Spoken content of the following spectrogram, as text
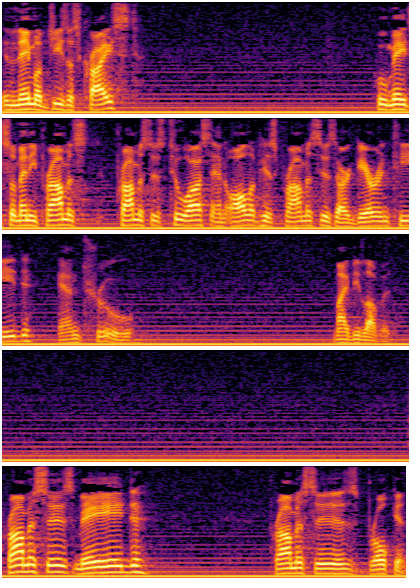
In the name of Jesus Christ, who made so many promise, promises to us, and all of his promises are guaranteed and true, my beloved. Promises made, promises broken.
